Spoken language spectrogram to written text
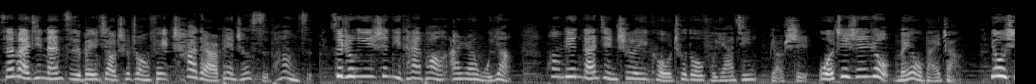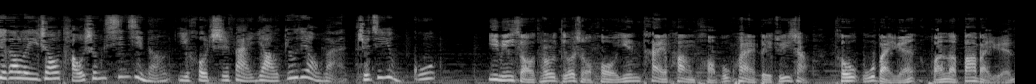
三百斤男子被轿车撞飞，差点变成死胖子，最终因身体太胖安然无恙。胖边赶紧吃了一口臭豆腐压惊，表示我这身肉没有白长。又学到了一招逃生新技能，以后吃饭要丢掉碗，直接用锅。一名小偷得手后因太胖跑不快被追上，偷五百元还了八百元，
